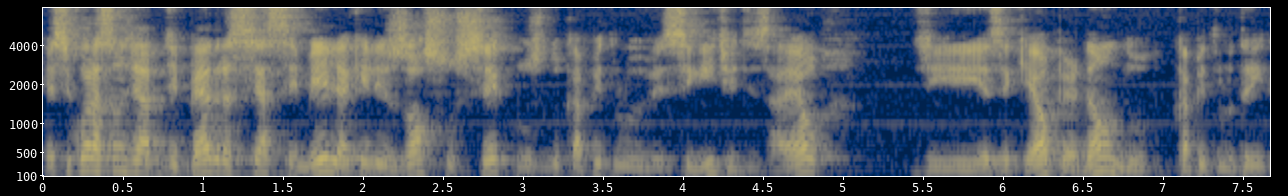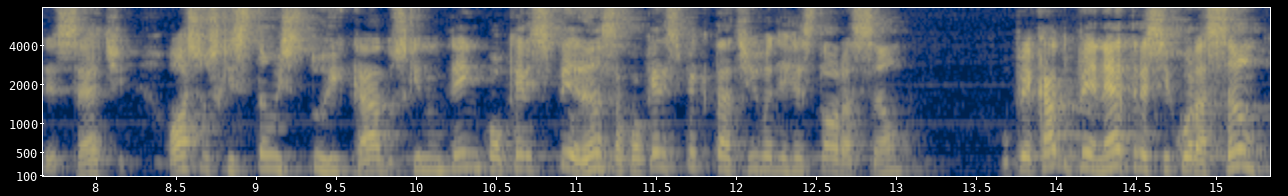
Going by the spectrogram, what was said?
Esse coração de pedra se assemelha àqueles ossos secos do capítulo seguinte de Israel, de Ezequiel, perdão, do capítulo 37, ossos que estão esturricados, que não têm qualquer esperança, qualquer expectativa de restauração. O pecado penetra esse coração,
